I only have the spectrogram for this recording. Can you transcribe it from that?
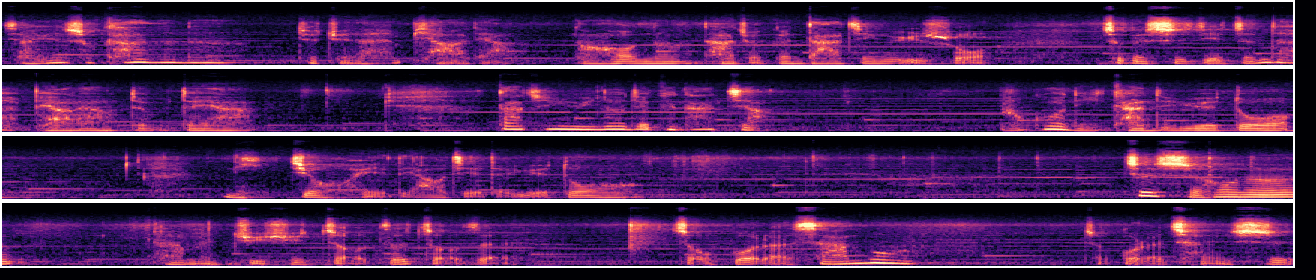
小鼹鼠看了呢，就觉得很漂亮，然后呢，他就跟大金鱼说。这个世界真的很漂亮，对不对呀？大金鱼呢就跟他讲：如果你看的越多，你就会了解的越多。这时候呢，他们继续走着走着，走过了沙漠，走过了城市，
